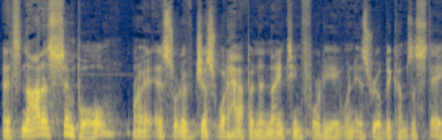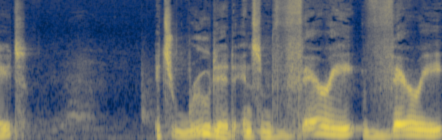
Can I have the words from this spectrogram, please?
And it's not as simple, right, as sort of just what happened in 1948 when Israel becomes a state. It's rooted in some very, very,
